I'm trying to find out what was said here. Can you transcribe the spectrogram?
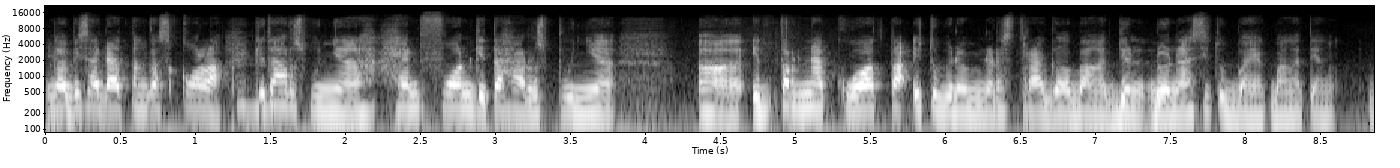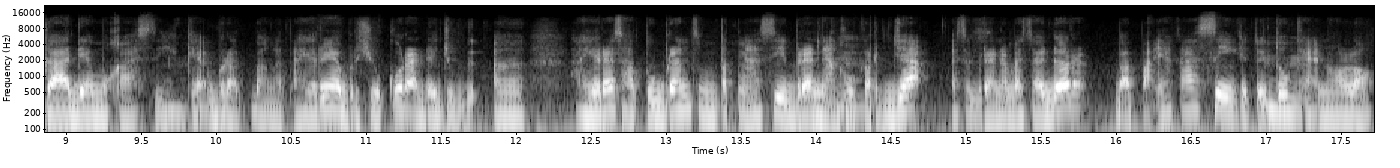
nggak bisa datang ke sekolah. Kita harus punya handphone, kita harus punya uh, internet kuota itu benar-benar struggle banget. Donasi tuh banyak banget yang gak ada yang mau kasih, kayak berat banget. Akhirnya ya bersyukur ada juga uh, akhirnya satu brand sempat ngasih brand yang aku kerja as a brand ambassador, bapaknya kasih gitu. Itu kayak nolong.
